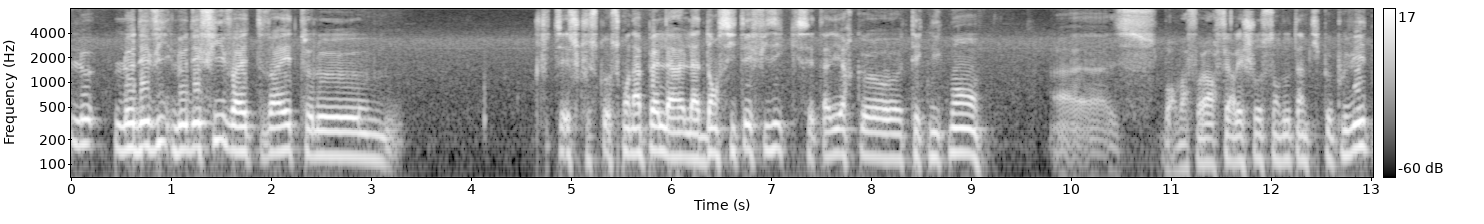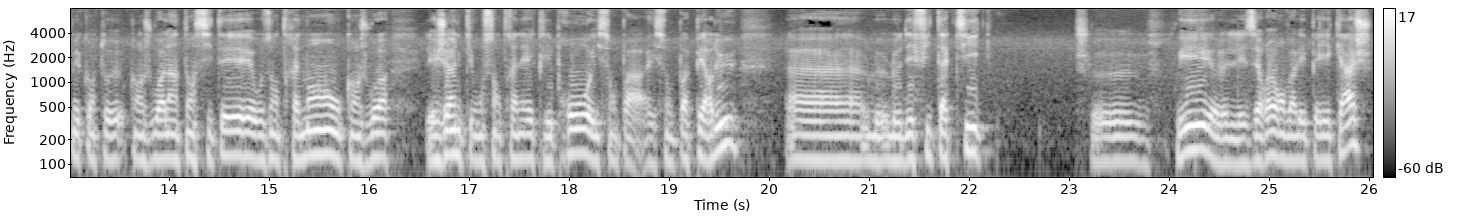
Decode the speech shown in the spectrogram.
Le, le, défi, le défi va être, va être le, ce qu'on appelle la, densité physique. C'est-à-dire que techniquement, euh, bon, va falloir faire les choses sans doute un petit peu plus vite, mais quand, euh, quand je vois l'intensité aux entraînements ou quand je vois les jeunes qui vont s'entraîner avec les pros, ils sont pas, ils sont pas perdus. Euh, le, défi tactique, oui, euh, les erreurs, on va les payer cash.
